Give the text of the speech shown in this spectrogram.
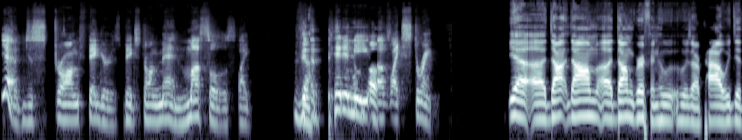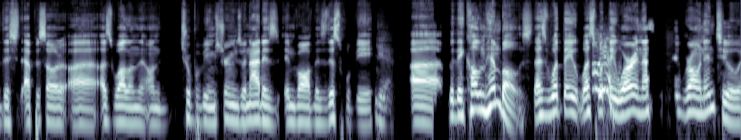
yeah, just strong figures, big strong men, muscles, like the yeah. epitome of like strength. Yeah, uh, Dom Dom, uh, Dom Griffin, who who is our pal, we did this episode uh, as well on the on Triple Beam streams, but not as involved as this will be. Yeah. Uh, but they call them himbos. That's what they. That's oh, what yeah. they were, and that's what they've grown into.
